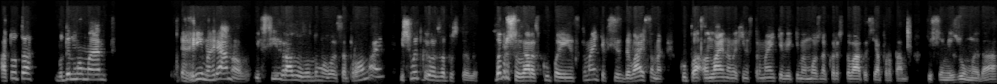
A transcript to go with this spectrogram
А тут а, в один момент грім грянув, і всі зразу задумалися про онлайн і швидко його запустили. Добре, що зараз купа інструментів, всі з девайсами, купа онлайнових інструментів, якими можна користуватися я про там ті самі зуми. Да?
